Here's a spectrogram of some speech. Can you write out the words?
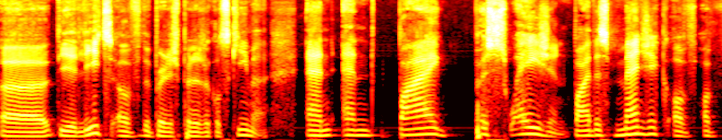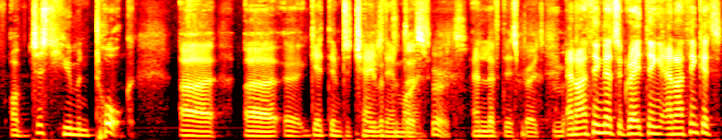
uh, the elite of the British political schema, and and by persuasion, by this magic of of, of just human talk, uh, uh, uh, get them to change their minds their and lift their spirits. And I think that's a great thing. And I think it's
